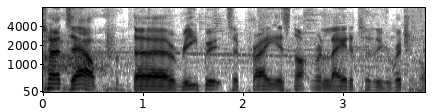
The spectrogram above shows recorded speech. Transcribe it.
turns out the reboot to Prey is not related to the original.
